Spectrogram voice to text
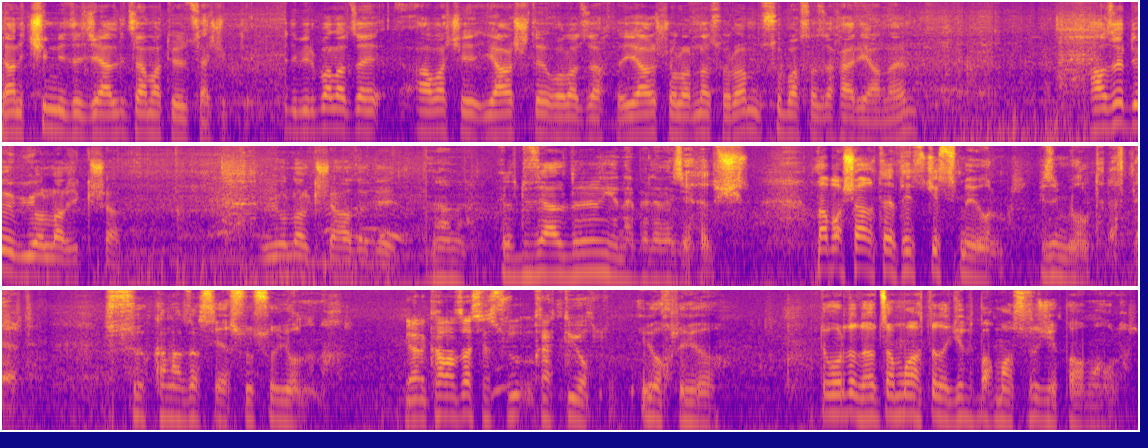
Yəni kim necə gəldi, cəmaət özü çəkibdi. Bir balaca hava ki, yağışlı olacaqdı. Yağış olandan sonra su basacaq hər yanı. Hazır deyil yollar qışa. Bu yollar qışa hazır deyil. Həmin. Belə düzəldirir, yenə belə vəziyyətə düşür. Lap aşağı tərəfdə heç keçmək olmur. Bizim yol tərəflərdə. Su, kanalizasiya, su, su yolla axır. Yəni kanalizasiya su xətti yoxdur. Yoxdur, yox. De orada da cəmaatda da gedib baxmaq gedib baxmaq olar.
